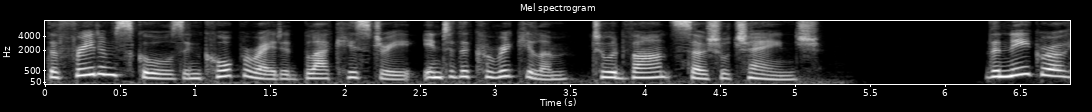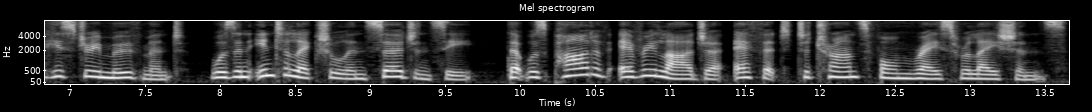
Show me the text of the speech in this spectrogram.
the Freedom Schools incorporated black history into the curriculum to advance social change. The Negro history movement was an intellectual insurgency that was part of every larger effort to transform race relations.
